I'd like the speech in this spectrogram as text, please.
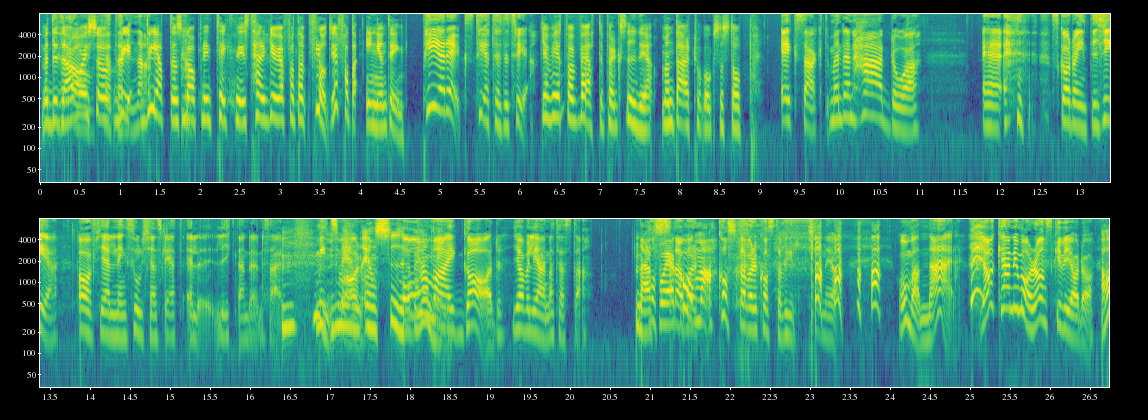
men det där Kram, var ju så ve- vetenskapligt tekniskt. Herregud, jag fattar, förlåt, jag fattar ingenting. PRX T33. Jag vet vad väteperoxid är, men där tog också stopp. Exakt, men den här då eh, ska då inte ge avfjällning, solkänslighet eller liknande. Så här. Mitt svar. men en syrabehandling. Oh my god, jag vill gärna testa. När får jag Vad, komma? kosta vad det kosta vill känner jag. Hon bara, när? Jag kan imorgon skriver jag då. Ja.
